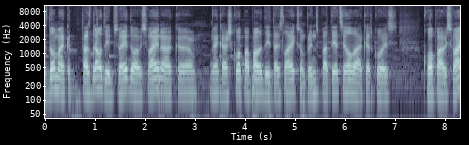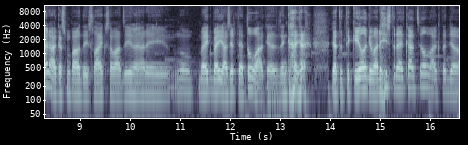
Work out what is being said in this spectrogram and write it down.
es domāju, ka tās draudzības veido visvairāk vienkārši kopā pavadītais laiks, un principā tie cilvēki, ar ko es kopā visvairāk esmu pavadījis laiku savā dzīvē, arī nu, beig beigās ir tie tuvākie. Zin, kā, ja, ja tu tik ilgi vari izturēt kādu cilvēku, tad jau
